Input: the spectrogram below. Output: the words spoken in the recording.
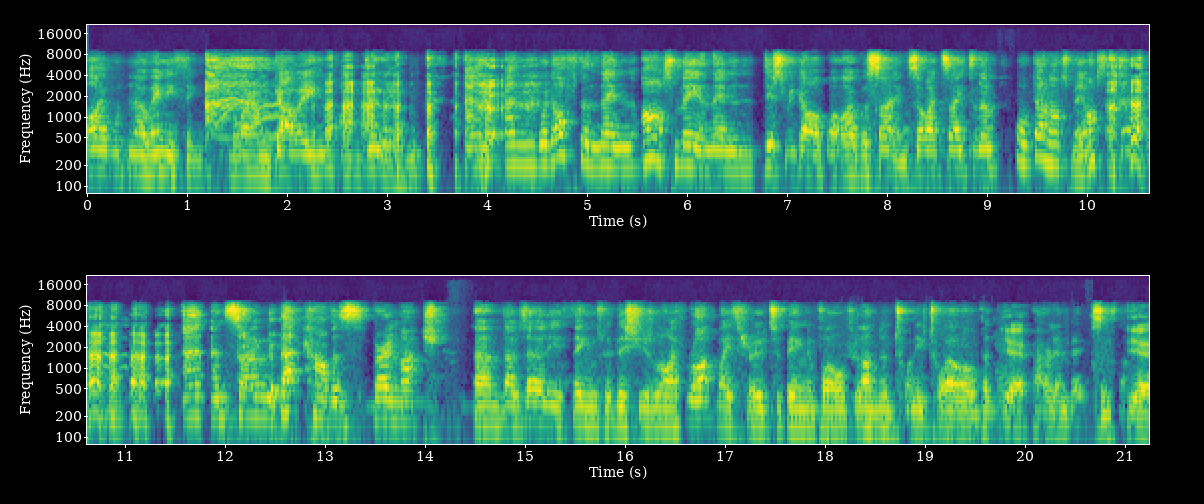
I would know anything where I'm going, what I'm doing, and, and would often then ask me and then disregard what I was saying. So I'd say to them, "Well, don't ask me, ask the dog." and, and so that covers very much um, those early things with This Is Your Life, right way through to being involved London 2012 and Yeah. Paralympics and stuff. yeah.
